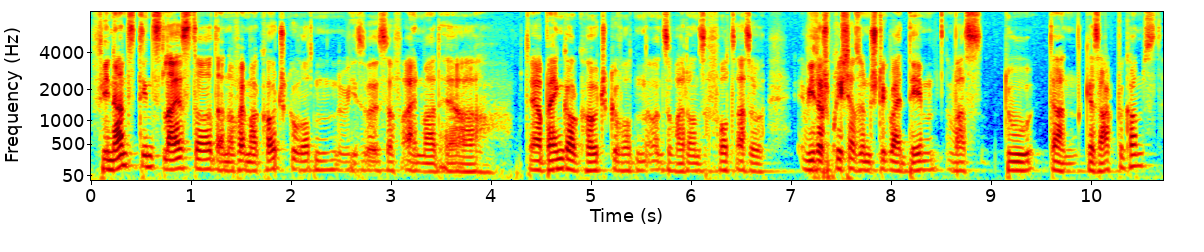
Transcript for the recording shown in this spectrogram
Finanzdienstleister dann auf einmal Coach geworden? Wieso ist auf einmal der, der Banker Coach geworden und so weiter und so fort? Also widerspricht also ein Stück weit dem, was du dann gesagt bekommst.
